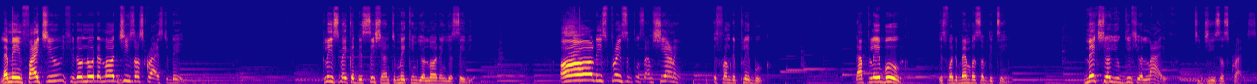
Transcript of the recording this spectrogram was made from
Let me invite you, if you don't know the Lord Jesus Christ today, please make a decision to make him your Lord and your Savior. All these principles I'm sharing is from the playbook. That playbook is for the members of the team. Make sure you give your life to Jesus Christ.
